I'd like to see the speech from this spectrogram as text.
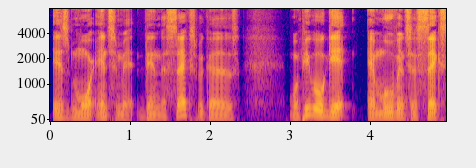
is more intimate than the sex because when people get and move into sex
